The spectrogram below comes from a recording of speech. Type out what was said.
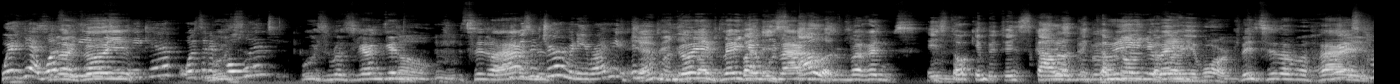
Where? Yeah, wasn't he in Synagogue- camp? Was it in Poland? Who's was gegangen? No. Sind He was in Germany, right? In- Germany. Die neue Pflege but in He's talking between Scotland and die where he worked. Where's fragen?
